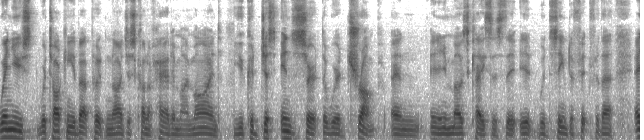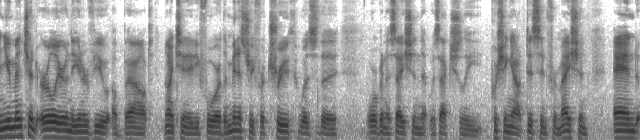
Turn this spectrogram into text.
when you were talking about Putin, I just kind of had in my mind you could just insert the word Trump, and, and in most cases it would seem to fit for that. And you mentioned earlier in the interview about 1984, the Ministry for Truth was the organization that was actually pushing out disinformation. And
